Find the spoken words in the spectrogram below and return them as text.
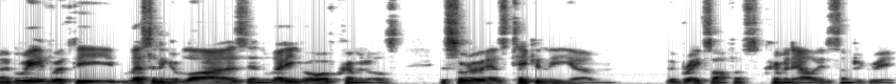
I believe with the lessening of laws and letting go of criminals, it sort of has taken the um, the brakes off of criminality to some degree.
